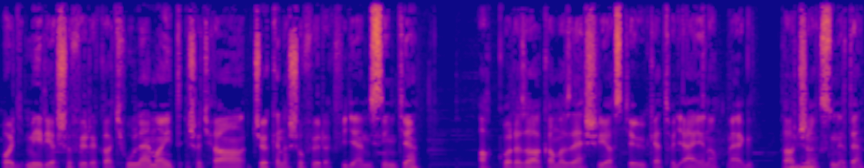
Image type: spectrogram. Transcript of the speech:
hogy méri a sofőrök agyhullámait, és hogyha csökken a sofőrök figyelmi szintje, akkor az alkalmazás riasztja őket, hogy álljanak meg, tartsanak uh-huh. szüneten.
